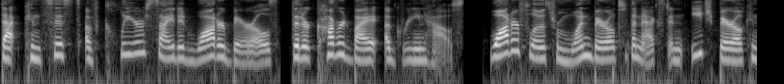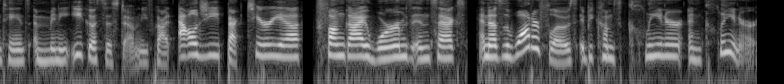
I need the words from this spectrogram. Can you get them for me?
that consists of clear sided water barrels that are covered by a greenhouse. Water flows from one barrel to the next, and each barrel contains a mini ecosystem. You've got algae, bacteria, fungi, worms, insects, and as the water flows, it becomes cleaner and cleaner.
